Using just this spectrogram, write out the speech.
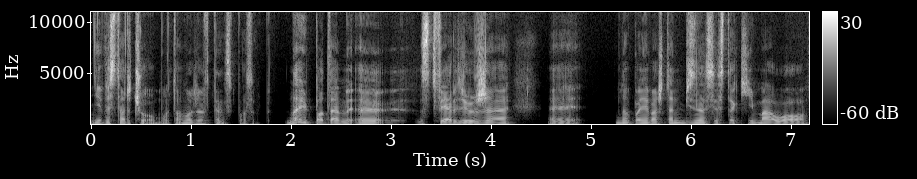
nie wystarczyło mu to może w ten sposób. No i potem y, stwierdził, że y, no ponieważ ten biznes jest taki mało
